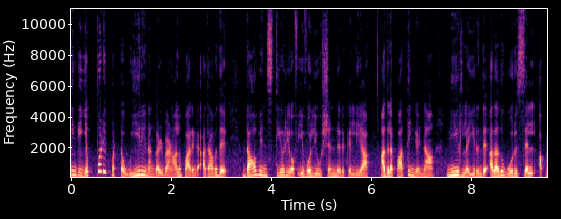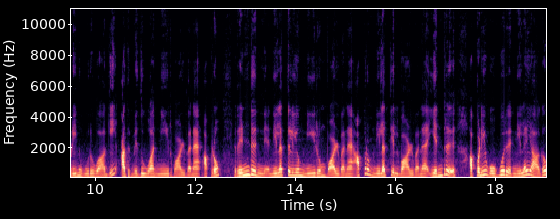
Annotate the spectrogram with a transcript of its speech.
நீங்கள் எப்படிப்பட்ட உயிரினங்கள் வேணாலும் பாருங்கள் அதாவது டாவின்ஸ் தியரி ஆஃப் இவல்யூஷன் இருக்கு இல்லையா? அதில் பார்த்தீங்கன்னா நீரில் இருந்து அதாவது ஒரு செல் அப்படின்னு உருவாகி அது மெதுவாக நீர் வாழ்வன. அப்புறம் ரெண்டு நிலத்திலையும் நீரும் வாழ்வன. அப்புறம் நிலத்தில் வாழ்வன என்று அப்படி ஒவ்வொரு நிலையாக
